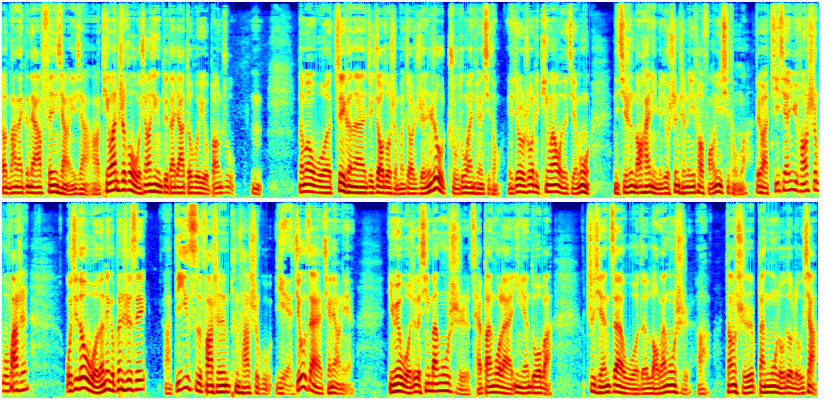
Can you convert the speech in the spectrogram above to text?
要拿来跟大家分享一下啊。听完之后，我相信对大家都会有帮助。嗯。那么我这个呢，就叫做什么叫人肉主动安全系统？也就是说，你听完我的节目，你其实脑海里面就生成了一套防御系统嘛，对吧？提前预防事故发生。我记得我的那个奔驰 C 啊，第一次发生喷擦事故也就在前两年，因为我这个新办公室才搬过来一年多吧，之前在我的老办公室啊，当时办公楼的楼下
